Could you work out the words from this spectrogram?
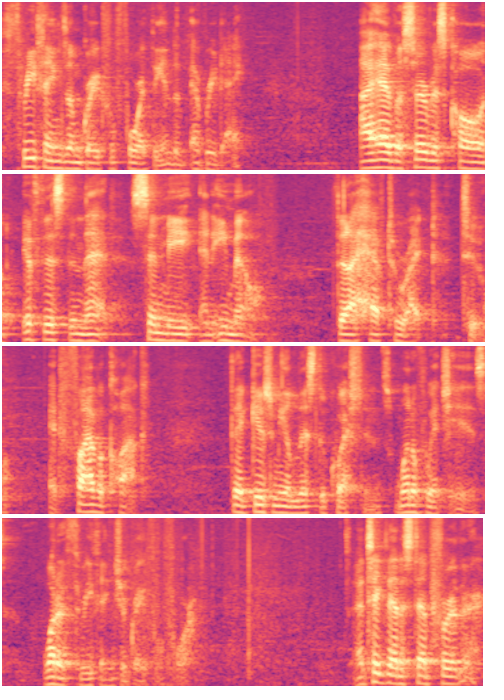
three things I'm grateful for at the end of every day. I have a service called If This Then That. Send me an email that I have to write to at five o'clock that gives me a list of questions, one of which is what are three things you're grateful for? I take that a step further.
